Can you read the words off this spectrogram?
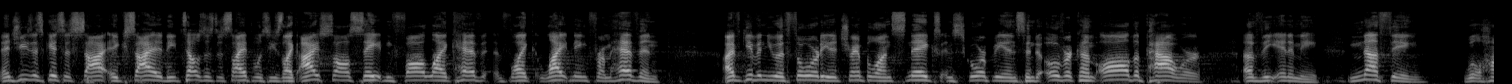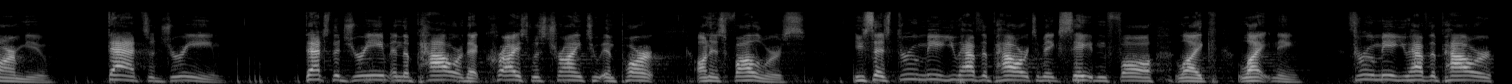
And Jesus gets excited. And he tells his disciples, He's like, I saw Satan fall like, heaven, like lightning from heaven. I've given you authority to trample on snakes and scorpions and to overcome all the power of the enemy. Nothing will harm you. That's a dream. That's the dream and the power that Christ was trying to impart on his followers. He says, Through me, you have the power to make Satan fall like lightning. Through me, you have the power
